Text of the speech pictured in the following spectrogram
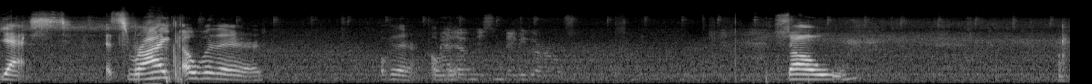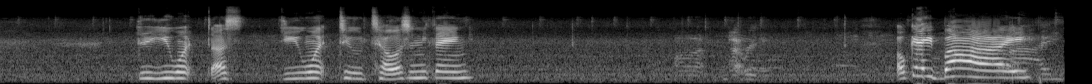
Yes. It's right over there. Over there. Over I there. love me some baby girls. So, do you want us? Do you want to tell us anything? Uh, not really. Okay, bye. Bye.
